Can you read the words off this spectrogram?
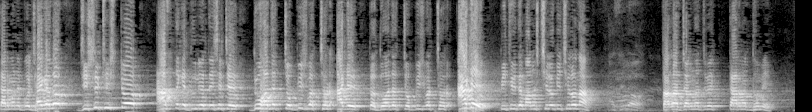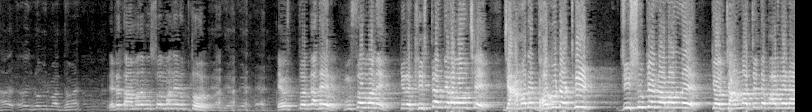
তার মানে বোঝা গেল যিশু খ্রিস্ট আজ থেকে দুনিয়াতে এসেছে দু হাজার চব্বিশ বছর আগে। তো দু হাজার চব্বিশ বছর আগে পৃথিবীতে মানুষ ছিল কি ছিল না? তারা জান্নাত যাবে কার মাধ্যমে? হ্যাঁ নবীর মাধ্যমে। এটা তো আমাদের মুসলমানের উত্তর। এই উত্তর কাদের? মুসলমানের। কিন্তু খ্রিস্টান যারা বলছে যে আমাদের ধর্মটা ঠিক যিশুকে না মানলে কেউ জান্নাত যেতে পারবে না।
